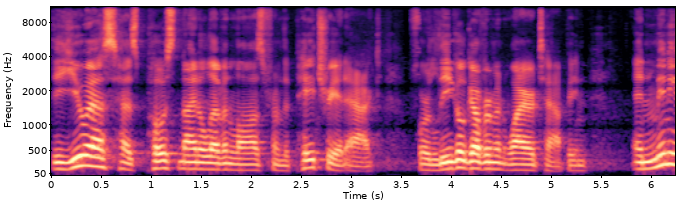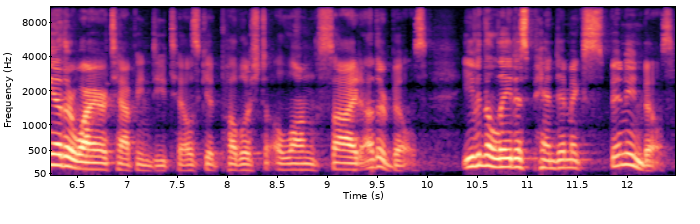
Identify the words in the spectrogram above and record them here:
the U.S. has post 9 11 laws from the Patriot Act for legal government wiretapping, and many other wiretapping details get published alongside other bills, even the latest pandemic spending bills.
